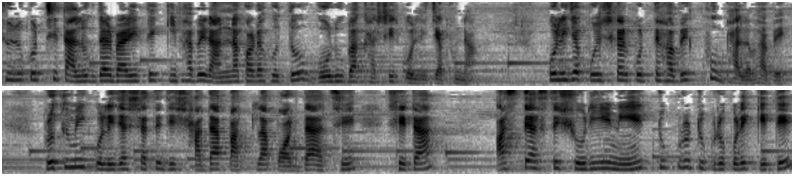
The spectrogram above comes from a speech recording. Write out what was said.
শুরু করছি তালুকদার বাড়িতে কীভাবে রান্না করা হতো গরু বা খাসির কলিজা ভুনা। কলিজা পরিষ্কার করতে হবে খুব ভালোভাবে। প্রথমেই কলিজার সাথে যে সাদা পাতলা পর্দা আছে, সেটা আস্তে আস্তে সরিয়ে নিয়ে টুকরো টুকরো করে কেটে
